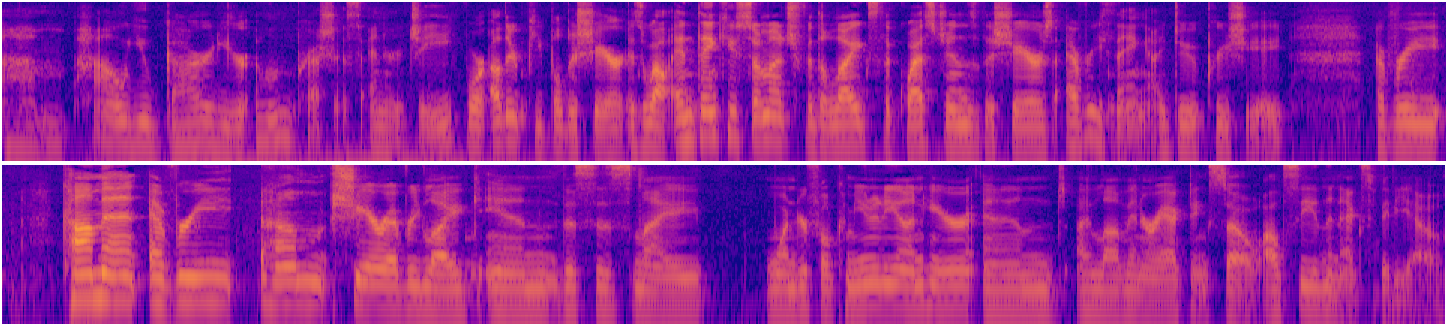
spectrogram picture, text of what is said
um, how you guard your own precious energy for other people to share as well. And thank you so much for the likes, the questions, the shares, everything. I do appreciate every comment, every um, share, every like, and this is my wonderful community on here, and I love interacting. So I'll see you in the next video.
